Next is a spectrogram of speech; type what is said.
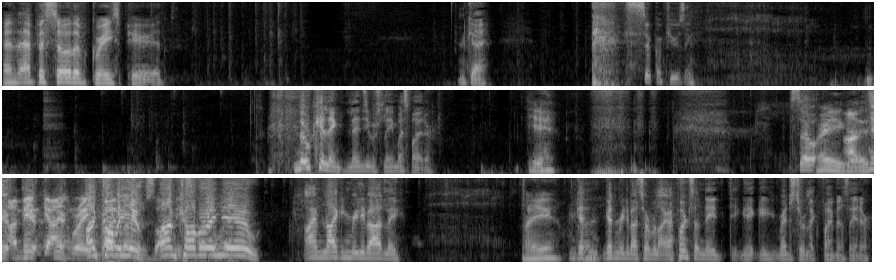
An episode of Grace Period. Okay. It's so confusing. No killing. Lenzy was slain by spider. Yeah. So Where are you I'm- guys? here, I'm being here, gang here. I'm covering you. of I'm covering you. I'm lagging really badly. Are you? I'm getting Uh, getting really bad server lag. I punched them. They, they, they registered like five minutes later.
